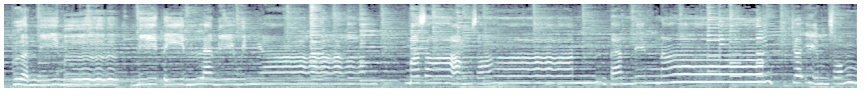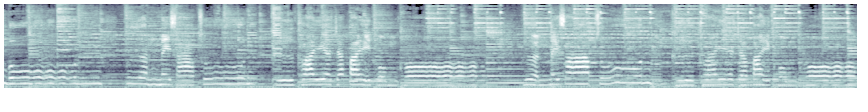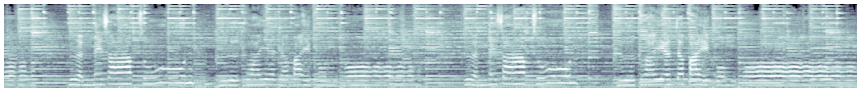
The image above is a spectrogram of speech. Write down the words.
เพื่อนมีมือ มีตีนและมีวิญญาณ มาสร้างสรรค์แผ่นดินนั้นจะอิ่มสมบูรณ์ เพื่อนไม่สาบสูญ คือใครจะไปคมคอ เพื่อนไม่ทราบสูญคือใครจะไปคมคอ เพื่อนไม่ทราบสูญคือใครจะไปคมคอ เพื่อนไม่ทราบสูญคือใครจะไปคมคอ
